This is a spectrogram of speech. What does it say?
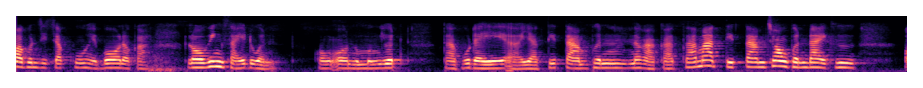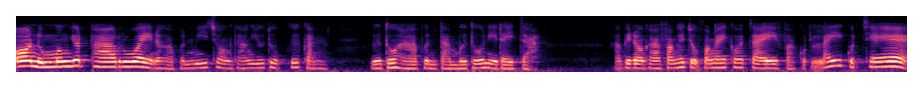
ว่าเพิ่นสิจับคู่ให้บ่แล้วก็รอวิ่งสายด่วนของออหนุ่มเมืองยศถ้าผู้ใดอยากติดตามเพิ่นนะคะก็สามารถติดตามช่องเพิ่นได้คือออหนุ่มเมืองยศพารวยนะคะเพิ่นมีช่องทาง YouTube คือกัน หรือโทรหาเพิ่นตามเบอร์โทรนี้ได้จ้ะพี่น้องค่ะฟังให้จบฟังให้เข้าใจฝากกดไลค์กดแชร์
